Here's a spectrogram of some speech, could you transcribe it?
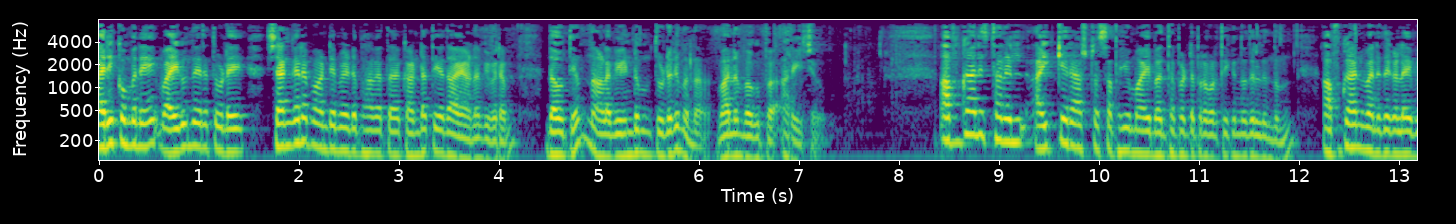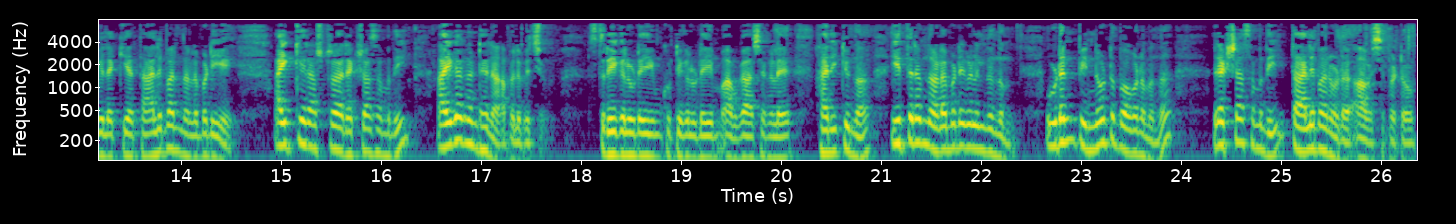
അരിക്കൊമ്പനെ വൈകുന്നേരത്തോടെ ശങ്കരപാണ്ഡ്യമേട് ഭാഗത്ത് കണ്ടെത്തിയതായാണ് വിവരം. ദൌത്യം നാളെ വീണ്ടും തുടരുമെന്ന് വനം വകുപ്പ് അറിയിച്ചു. അഫ്ഗാനിസ്ഥാനിൽ ഐക്യരാഷ്ട്രസഭയുമായി ബന്ധപ്പെട്ട് പ്രവർത്തിക്കുന്നതിൽ നിന്നും അഫ്ഗാൻ വനിതകളെ വിലക്കിയ താലിബാൻ നടപടിയെ ഐക്യരാഷ്ട്ര രക്ഷാസമിതി ഐകകണ്ഠേന അപലപിച്ചു. സ്ത്രീകളുടെയും കുട്ടികളുടെയും അവകാശങ്ങളെ ഹനിക്കുന്ന ഇത്തരം നടപടികളിൽ നിന്നും ഉടൻ പിന്നോട്ട് പോകണമെന്ന് രക്ഷാസമിതി താലിബാനോട് ആവശ്യപ്പെട്ടു.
